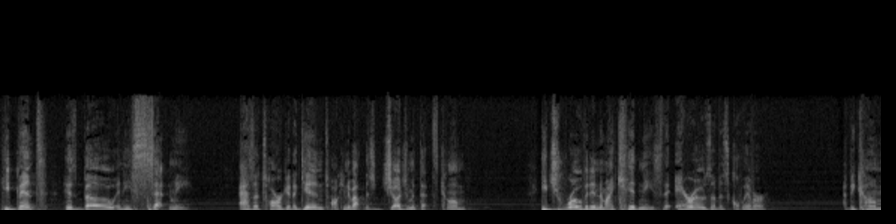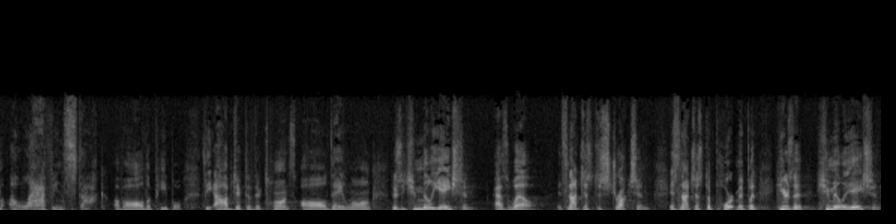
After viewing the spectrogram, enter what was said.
He bent his bow and he set me as a target. Again, talking about this judgment that's come. He drove it into my kidneys, the arrows of his quiver. I become a laughing stock of all the people, the object of their taunts all day long. There's a humiliation as well. It's not just destruction, it's not just deportment, but here's a humiliation.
